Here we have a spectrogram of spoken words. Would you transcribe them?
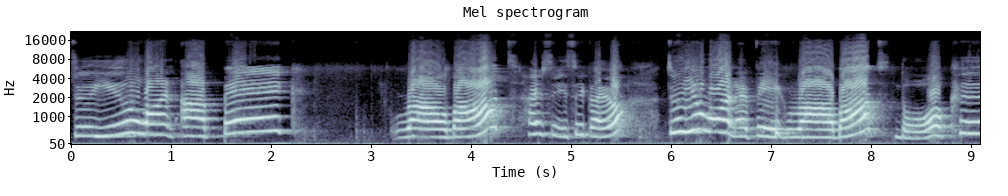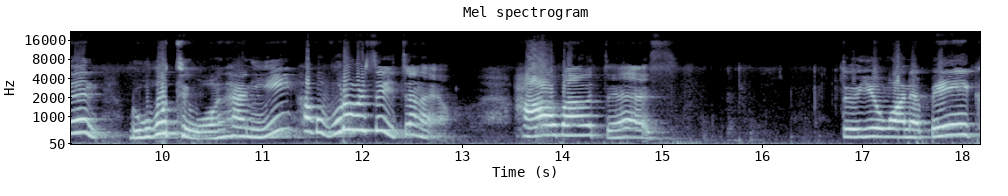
Do you want a big robot? 할 수 있을까요? Do you want a big robot? 너 큰 로봇 원하니? 하고 물어볼 수 있잖아요. How about this? Do you want a big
